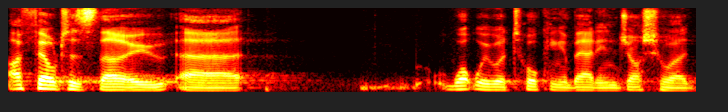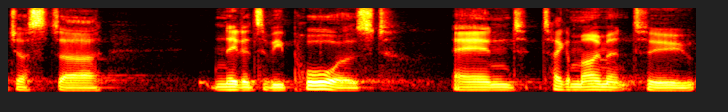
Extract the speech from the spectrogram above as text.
I felt as though uh, what we were talking about in Joshua just uh, needed to be paused and take a moment to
